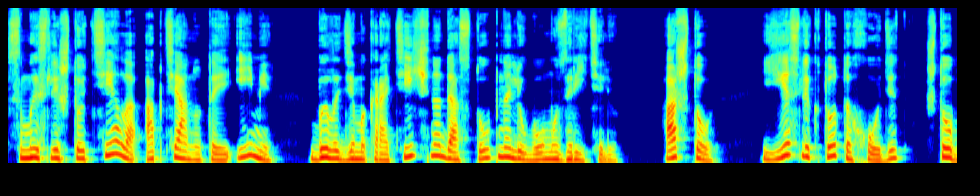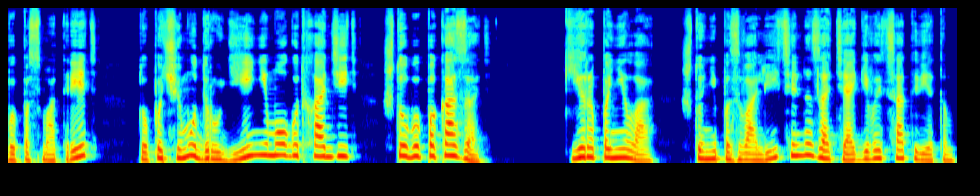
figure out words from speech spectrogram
в смысле, что тело, обтянутое ими, было демократично доступно любому зрителю. А что, если кто-то ходит, чтобы посмотреть, то почему другие не могут ходить, чтобы показать? Кира поняла, что непозволительно затягивает с ответом,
